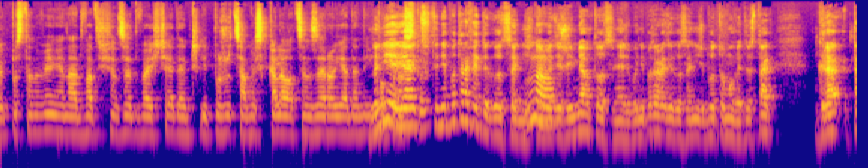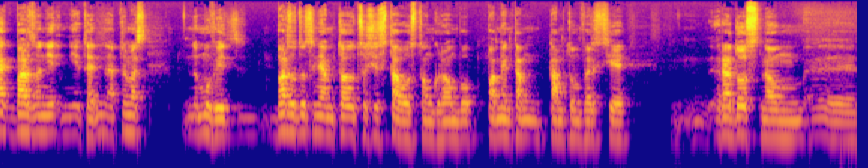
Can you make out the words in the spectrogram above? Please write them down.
y, postanowienie na 2021, czyli porzucamy skalę ocen 0,1 i No nie, ja prostu... tutaj nie potrafię tego ocenić, No. nawet jeżeli miał to oceniać, bo nie potrafię tego ocenić, bo to mówię, to jest tak, gra, tak bardzo nie, nie ten, natomiast no mówię, bardzo doceniam to, co się stało z tą grą, bo pamiętam tamtą wersję radosną, e,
